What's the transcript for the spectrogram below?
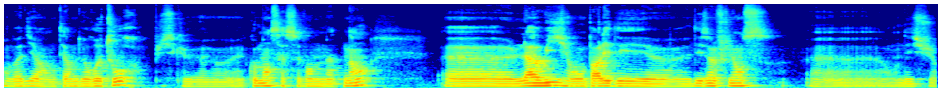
on va dire en termes de retour, puisque euh, commence à se vendre maintenant. Euh, là, oui, on parlait des, euh, des influences. On est sur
